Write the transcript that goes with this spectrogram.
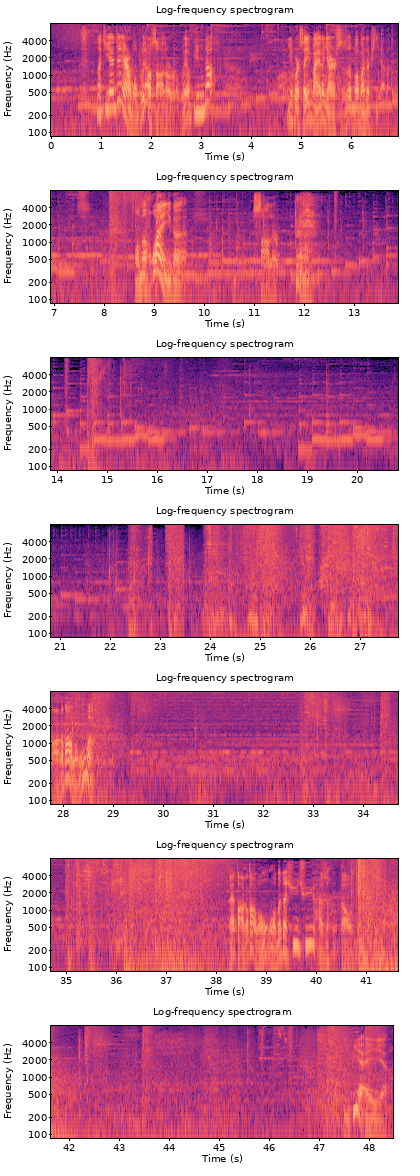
那既然这样，我不要沙漏了，我要冰杖。一会儿谁买个眼石，我把这撇了。我们换一个沙漏。个大龙吧，来打个大龙，我们的虚区还是很高的。你别 A 呀，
